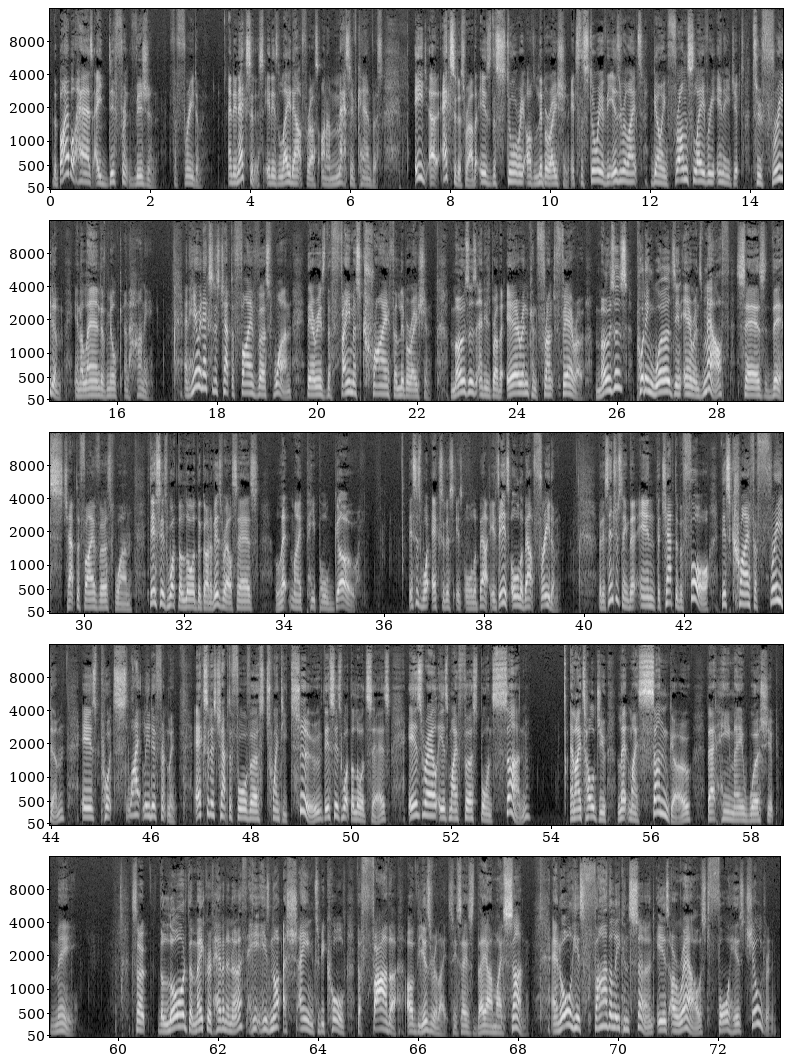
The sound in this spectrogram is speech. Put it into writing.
The Bible has a different vision for freedom. And in Exodus, it is laid out for us on a massive canvas. Uh, Exodus, rather, is the story of liberation. It's the story of the Israelites going from slavery in Egypt to freedom in a land of milk and honey. And here in Exodus chapter 5, verse 1, there is the famous cry for liberation. Moses and his brother Aaron confront Pharaoh. Moses, putting words in Aaron's mouth, says this. Chapter 5, verse 1 This is what the Lord, the God of Israel, says Let my people go. This is what Exodus is all about. It is all about freedom. But it's interesting that in the chapter before, this cry for freedom is put slightly differently. Exodus chapter 4, verse 22, this is what the Lord says Israel is my firstborn son, and I told you, let my son go, that he may worship me. So, the Lord, the maker of heaven and earth, he, he's not ashamed to be called the father of the Israelites. He says, They are my son and all his fatherly concern is aroused for his children.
